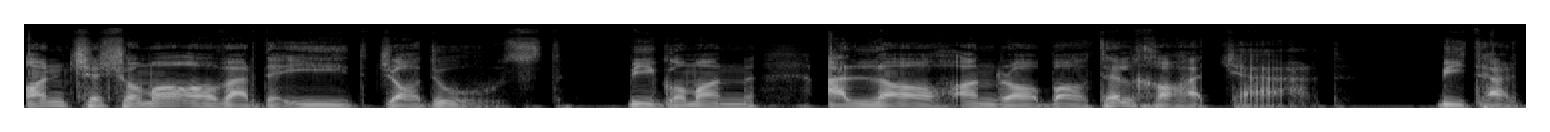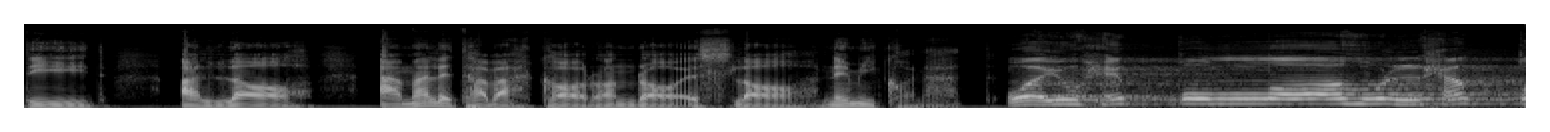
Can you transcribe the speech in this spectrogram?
آنچه شما آورده اید جادوست بیگمان الله آن را باطل خواهد کرد. بی تردید الله عمل تبهکاران را اصلاح نمی کند. و یحق الله الحق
